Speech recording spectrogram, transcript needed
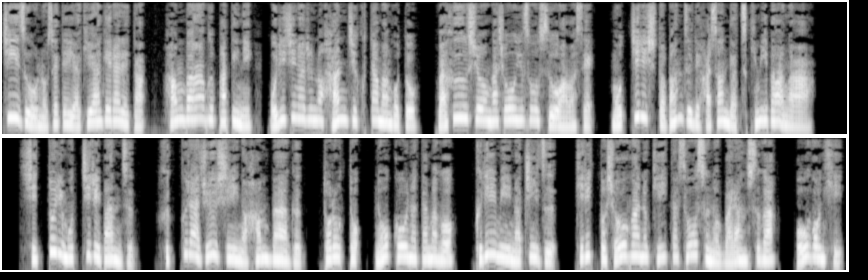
チーズを乗せて焼き上げられたハンバーグパティにオリジナルの半熟卵と和風生姜醤油ソースを合わせ、もっちりしたバンズで挟んだ月見バーガー。しっとりもっちりバンズ、ふっくらジューシーなハンバーグ、とろっと濃厚な卵、クリーミーなチーズ、キリッと生姜の効いたソースのバランスが黄金比。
